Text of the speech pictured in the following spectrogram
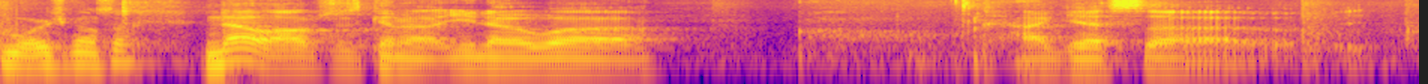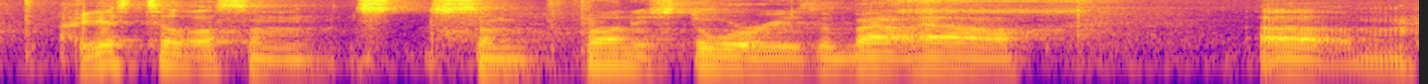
What were you gonna say? No, I was just gonna, you know, uh, I guess, uh, I guess, tell us some some funny stories about how, um,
